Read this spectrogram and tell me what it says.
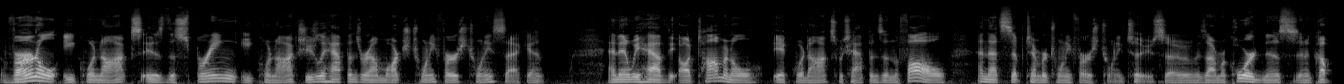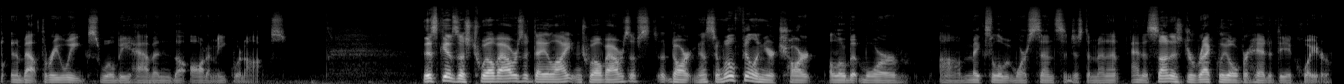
Vernal equinox is the spring equinox, usually happens around March 21st, 22nd. And then we have the autumnal equinox, which happens in the fall, and that's September 21st, 22. So as I'm recording this, in a couple in about three weeks, we'll be having the autumn equinox. This gives us 12 hours of daylight and 12 hours of darkness, and we'll fill in your chart a little bit more, um, makes a little bit more sense in just a minute. And the sun is directly overhead at the equator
